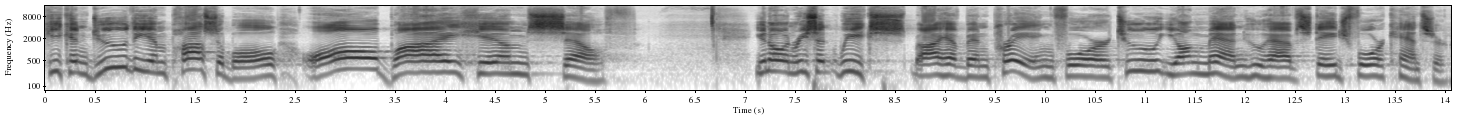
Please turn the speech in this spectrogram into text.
he can do the impossible all by himself. You know, in recent weeks, I have been praying for two young men who have stage four cancer.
